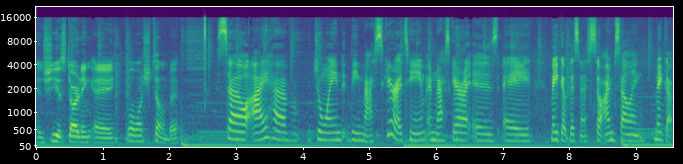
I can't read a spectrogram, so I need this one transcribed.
and she is starting a. Well, why don't you tell them, babe? So I have joined the Maskcara team, and Maskcara is a makeup business. So I'm selling makeup.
